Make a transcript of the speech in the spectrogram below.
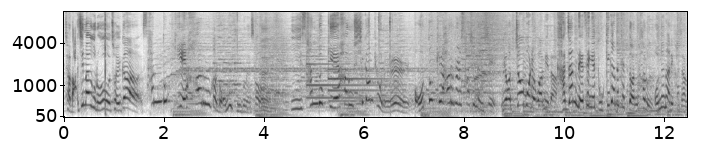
자 마지막으로 저희가 산도끼의 하루가 너무 궁금해서 네. 이 산도끼의 하루 시간표를 어떻게 하루를 사시는지 여쭤보려고 합니다. 가장 내 생에 도끼 가득했던 하루 어느 날이 가장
